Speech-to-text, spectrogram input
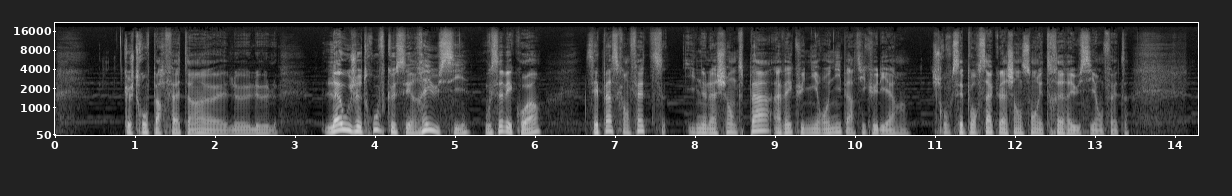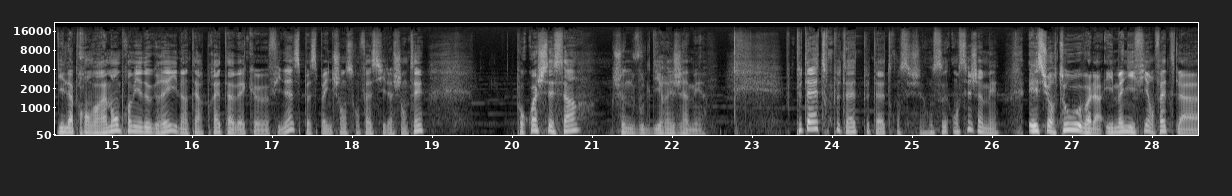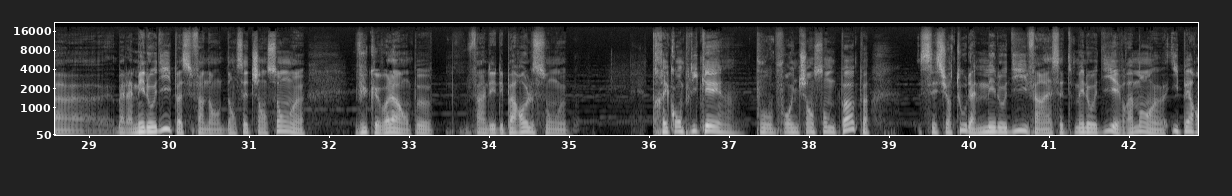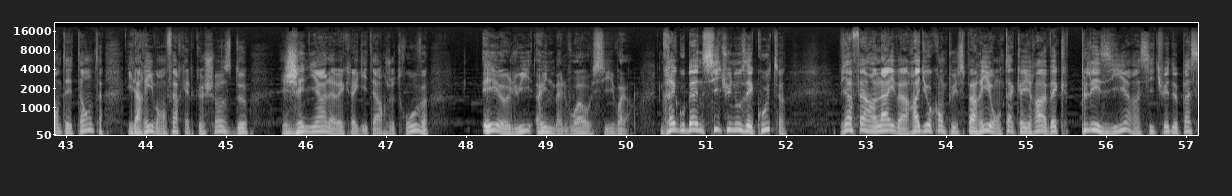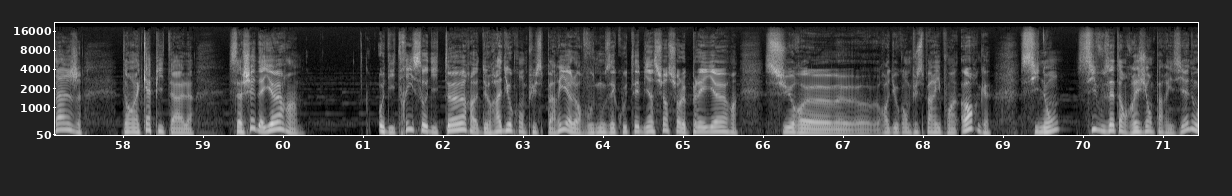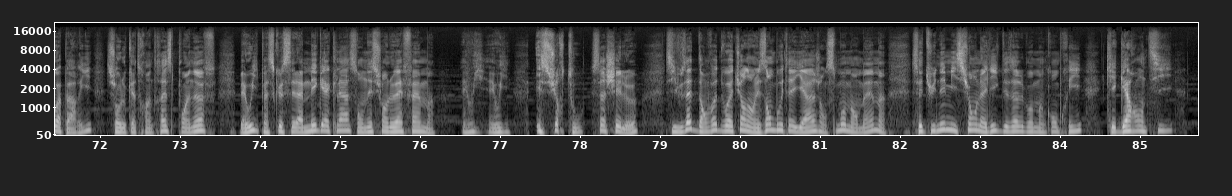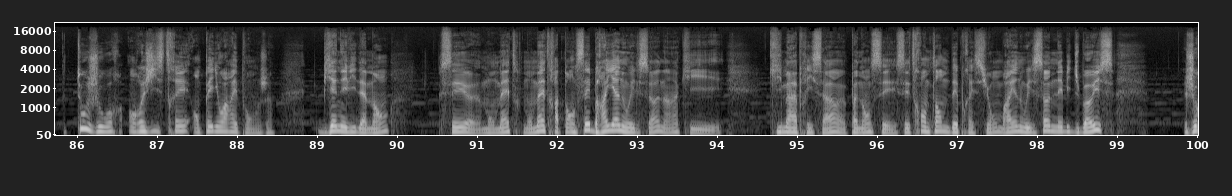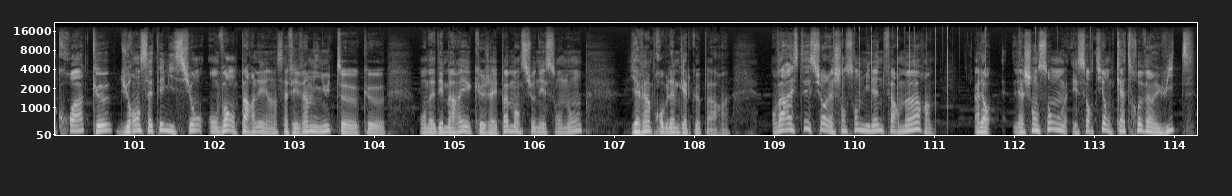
que je trouve parfaite. hein, euh, Là où je trouve que c'est réussi, vous savez quoi? C'est parce qu'en fait, il ne la chante pas avec une ironie particulière. Je trouve que c'est pour ça que la chanson est très réussie en fait. Il la prend vraiment au premier degré, il interprète avec euh, finesse, parce que c'est pas une chanson facile à chanter. Pourquoi je sais ça? Je ne vous le dirai jamais. Peut-être, peut-être, peut-être, on sait, sait, jamais. Et surtout, voilà, il magnifie en fait la, bah, la mélodie, parce que dans, cette chanson, euh, vu que voilà, on peut, enfin, les, les paroles sont euh, très compliquées pour, pour une chanson de pop, c'est surtout la mélodie, enfin, cette mélodie est vraiment euh, hyper entêtante. Il arrive à en faire quelque chose de génial avec la guitare, je trouve. Et lui a une belle voix aussi, voilà. Greg Houben, si tu nous écoutes, Viens faire un live à Radio Campus Paris, on t'accueillera avec plaisir si tu es de passage dans la capitale. Sachez d'ailleurs, auditrice, auditeur de Radio Campus Paris, alors vous nous écoutez bien sûr sur le player sur euh, radiocampusparis.org, sinon, si vous êtes en région parisienne ou à Paris, sur le 93.9, ben oui, parce que c'est la méga classe, on est sur le FM. Et oui, et oui. Et surtout, sachez-le, si vous êtes dans votre voiture dans les embouteillages en ce moment même, c'est une émission, la Ligue des albums incompris, qui est garantie toujours enregistrée en peignoir éponge. Bien évidemment, c'est euh, mon maître, mon maître à penser, Brian Wilson, hein, qui, qui m'a appris ça euh, pendant ses, ses 30 ans de dépression. Brian Wilson, les Beach Boys. Je crois que durant cette émission, on va en parler. hein. Ça fait 20 minutes euh, que on a démarré et que j'avais pas mentionné son nom, il y avait un problème quelque part. On va rester sur la chanson de Mylène Farmer. Alors, la chanson est sortie en 88.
